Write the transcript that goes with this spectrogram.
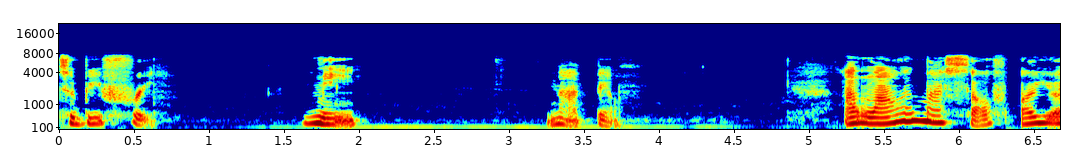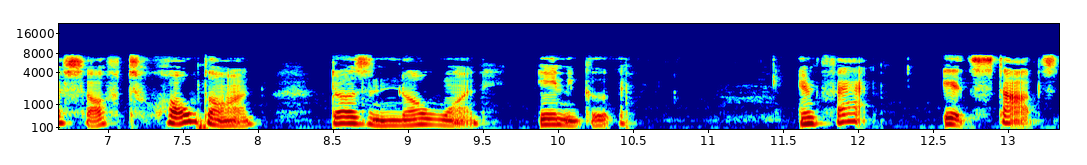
to be free. Me, not them. Allowing myself or yourself to hold on does no one any good. In fact, it stops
